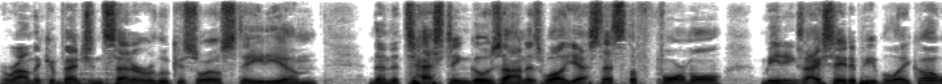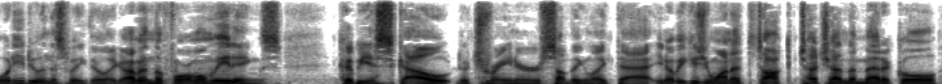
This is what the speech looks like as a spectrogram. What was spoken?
around the convention center or Lucas Oil Stadium. And then the testing goes on as well. Yes, that's the formal meetings. I say to people like, "Oh, what are you doing this week?" They're like, "I'm in the formal meetings." It could be a scout, a trainer, or something like that. You know, because you want to talk, touch on the medical,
